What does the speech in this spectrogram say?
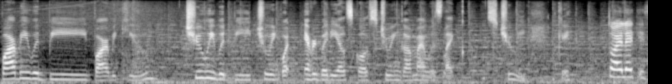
Barbie would be barbecue. Chewy would be chewing what everybody else calls chewing gum. I was like, it's chewy. Okay. Toilet is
